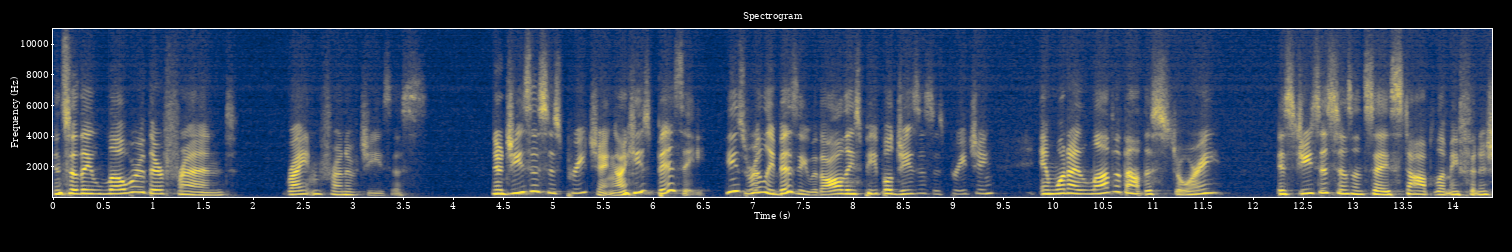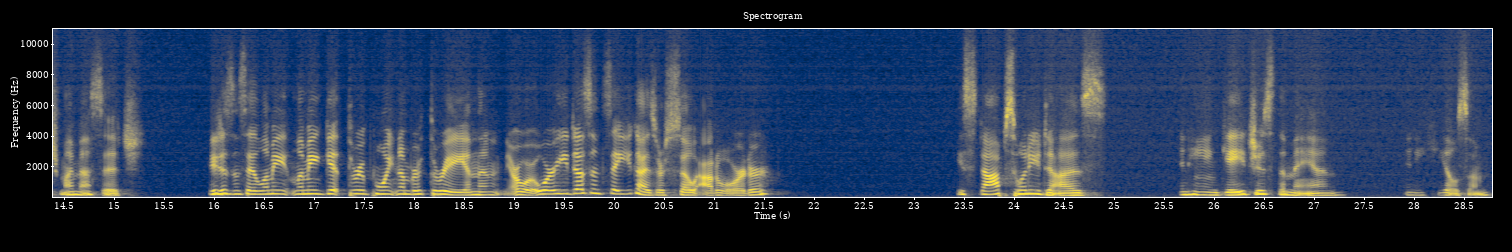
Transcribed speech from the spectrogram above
And so they lower their friend right in front of Jesus. Now, Jesus is preaching. He's busy. He's really busy with all these people. Jesus is preaching. And what I love about this story is Jesus doesn't say, Stop, let me finish my message. He doesn't say, let me, let me get through point number three, and then, or, or he doesn't say, You guys are so out of order. He stops what he does and he engages the man and he heals him.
